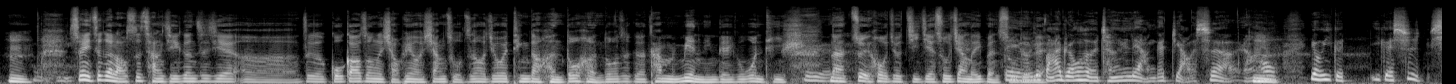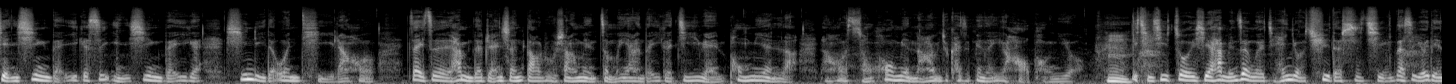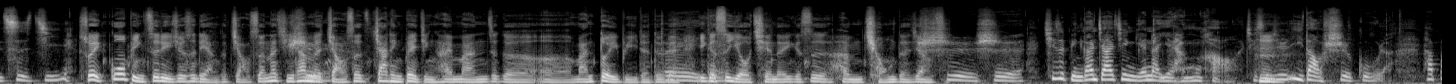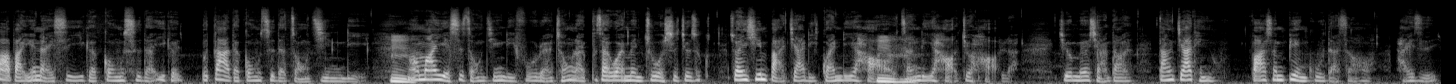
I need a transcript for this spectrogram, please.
嗯，所以这个老师长期跟这些呃这个国高中的小朋友相处之后，就会听到很多很多这个他们面临的一个问题。是，那最后就集结出这样的一本书，对不对？把它融合成两个角色，然后用一个一个是显性的，一个是隐性的，一个心理的问题，然后。在这他们的人生道路上面，怎么样的一个机缘碰面了，然后从后面，然后他们就开始变成一个好朋友，嗯，一起去做一些他们认为很有趣的事情，但是有点刺激。所以郭炳之旅就是两个角色，那其实他们的角色家庭背景还蛮这个呃蛮对比的，对不对？一个是有钱的，一个是很穷的这样子。是是，其实饼干家境原来也很好，其实就遇到事故了。他爸爸原来是一个公司的一个不大的公司的总经理，嗯妈妈也是总经理夫人，从来不在外面做事，就是专心把家里管理好、嗯整理好就好了。就没有想到，当家庭发生变故的时候，孩子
